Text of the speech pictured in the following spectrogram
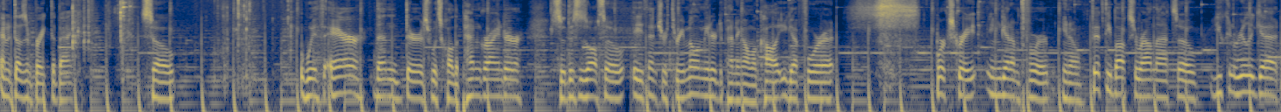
And it doesn't break the bank. So with air, then there's what's called a pen grinder. So this is also eighth inch or three millimeter, depending on what collet you get for it. Works great. You can get them for you know 50 bucks around that. So you can really get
